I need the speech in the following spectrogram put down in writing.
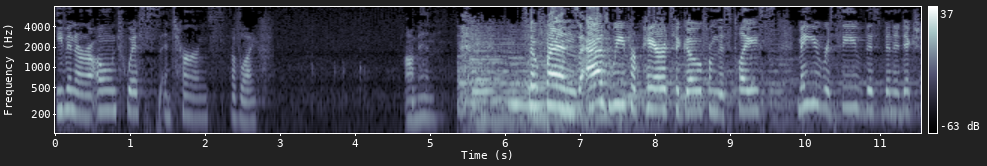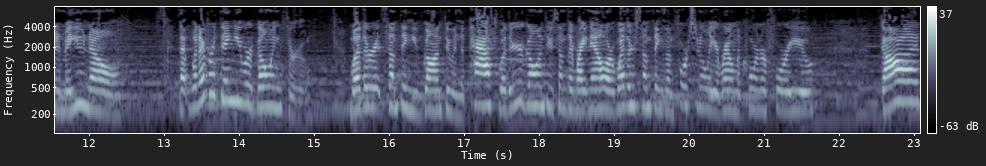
even in our own twists and turns of life. Amen. So friends, as we prepare to go from this place, may you receive this benediction. May you know that whatever thing you are going through, whether it's something you've gone through in the past, whether you're going through something right now, or whether something's unfortunately around the corner for you, God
